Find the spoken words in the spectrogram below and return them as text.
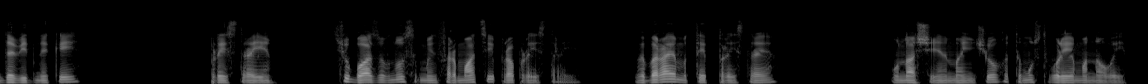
довідники, пристрої. В цю базу вносимо інформацію про пристрої. Вибираємо тип пристрою. У нас ще немає нічого, тому створюємо новий.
